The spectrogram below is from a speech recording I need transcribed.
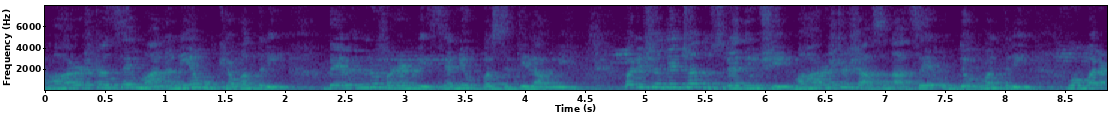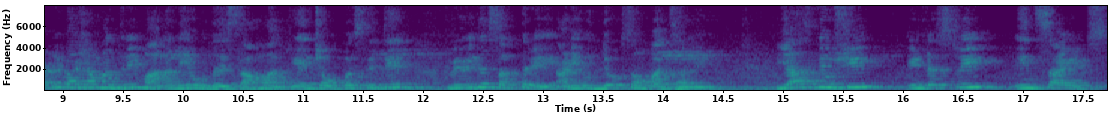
महाराष्ट्राचे माननीय मुख्यमंत्री देवेंद्र फडणवीस यांनी उपस्थिती लावली. परिषदेच्या दुसऱ्या दिवशी महाराष्ट्र शासनाचे उद्योगमंत्री व मराठी भाषा मंत्री माननीय उदय सामंत यांच्या उपस्थितीत विविध सत्रे आणि उद्योग संवाद झाले. याच दिवशी industry insights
